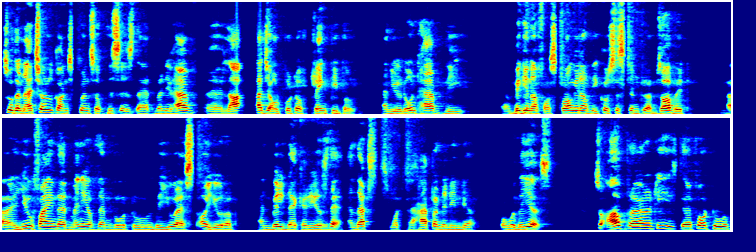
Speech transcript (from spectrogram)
So the natural consequence of this is that when you have a large output of trained people and you don't have the uh, big enough or strong enough ecosystem to absorb it, uh, you find that many of them go to the US or Europe and build their careers there. And that's what's happened in India over the years. So our priority is therefore to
